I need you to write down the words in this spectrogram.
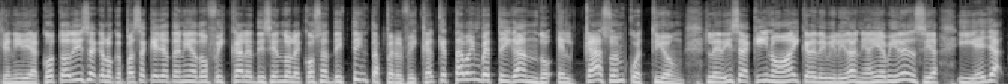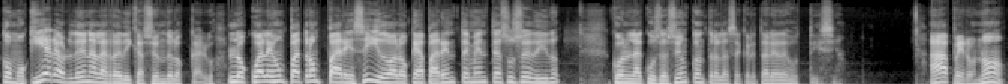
que Nidia Coto dice que lo que pasa es que ella tenía dos fiscales diciéndole cosas distintas, pero el fiscal que estaba investigando el caso en cuestión le dice aquí no hay credibilidad ni hay evidencia y ella como quiere ordena la erradicación de los cargos, lo cual es un patrón parecido a lo que aparentemente ha sucedido con la acusación contra la secretaria de Justicia. Ah, pero no.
